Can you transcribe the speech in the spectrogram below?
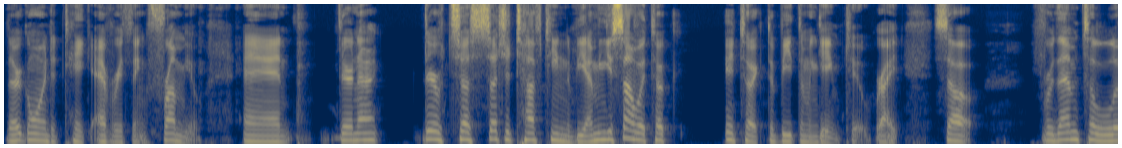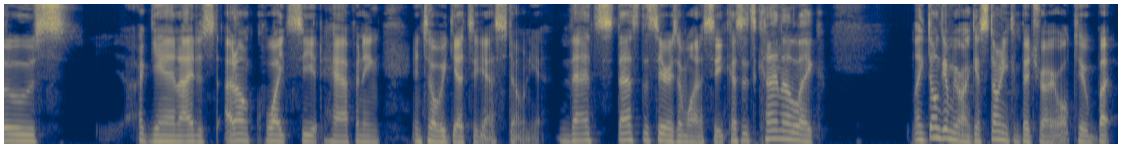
They're going to take everything from you. And they're not, they're just such a tough team to beat. I mean, you saw what it took, it took to beat them in game two, right? So for them to lose again, I just I don't quite see it happening until we get to Gastonia. That's that's the series I want to see because it's kind of like like don't get me wrong, Gastonia can pitch very well too, but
